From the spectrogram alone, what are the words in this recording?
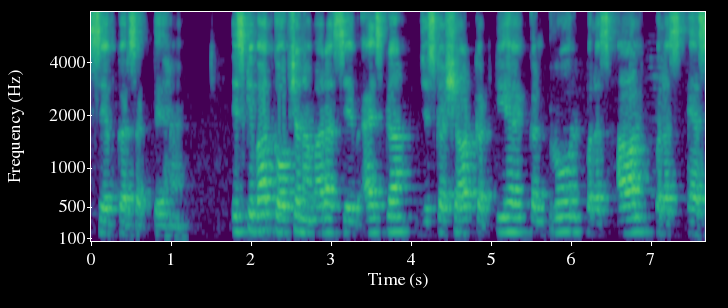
सेव कर सकते हैं। इसके बाद का ऑप्शन हमारा सेव एज का, जिसका शॉर्टकट की है control plus alt plus S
